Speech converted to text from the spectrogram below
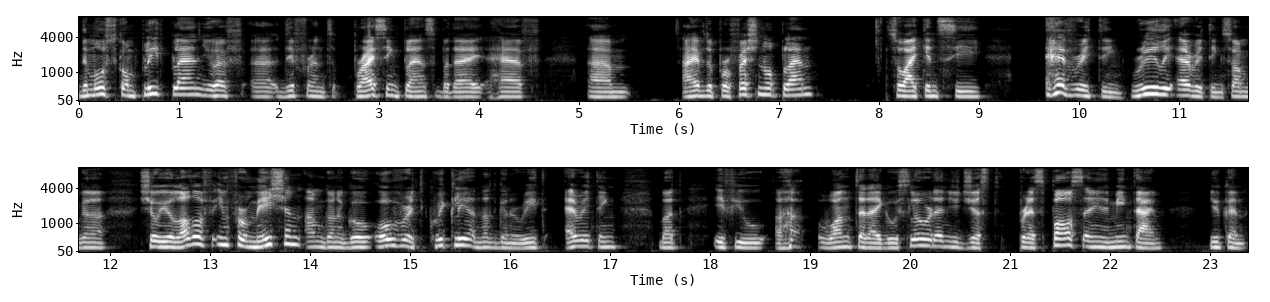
the most complete plan. You have uh, different pricing plans, but I have um, I have the professional plan, so I can see everything, really everything. So I'm gonna show you a lot of information. I'm gonna go over it quickly. I'm not gonna read everything, but if you uh, want that I go slower, then you just press pause, and in the meantime, you can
